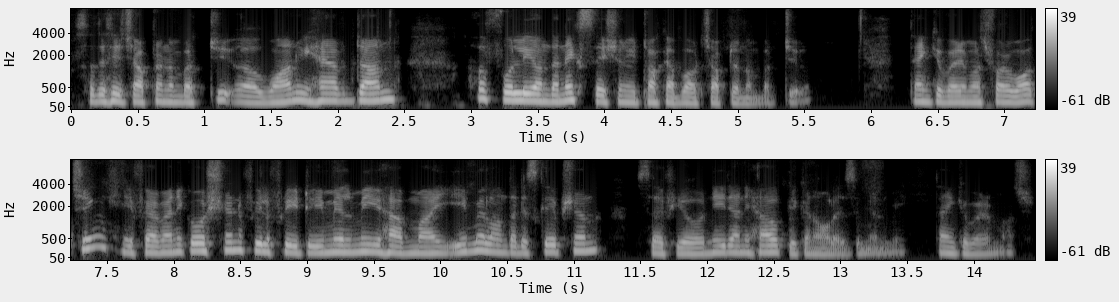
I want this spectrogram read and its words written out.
So this is chapter number two, uh, one we have done. Hopefully on the next session, we talk about chapter number two. Thank you very much for watching. If you have any question, feel free to email me. You have my email on the description. So if you need any help, you can always email me. Thank you very much.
